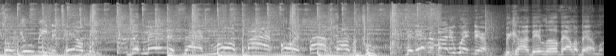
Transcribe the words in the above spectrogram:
So you mean to tell me the man that signed more five, four, and five star recruits that everybody went there because they love Alabama.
